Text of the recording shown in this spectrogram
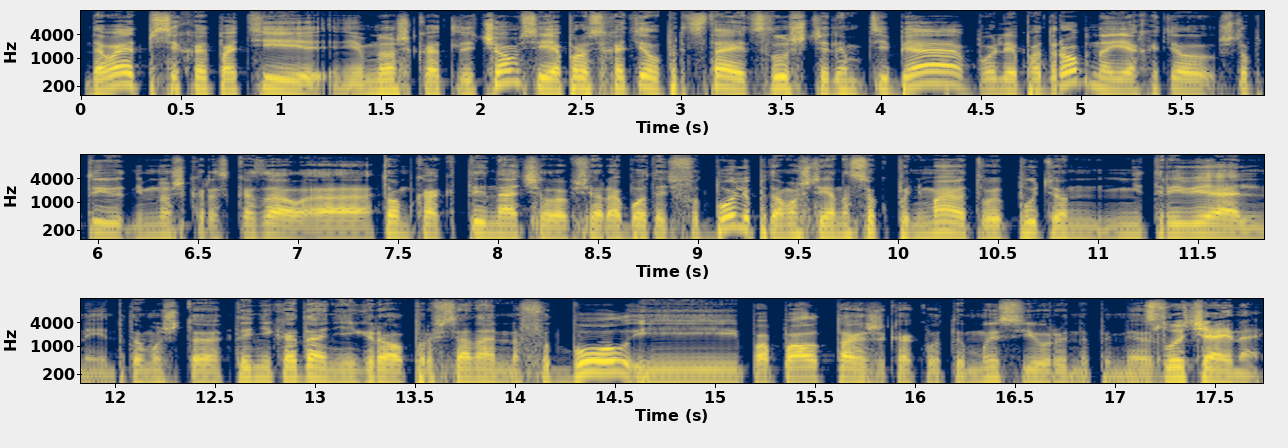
давай от психопатии немножко отвлечемся. Я просто хотел представить слушателям тебя более подробно. Я хотел, чтобы ты немножко рассказал о том, как ты начал вообще работать в футболе, потому что я, насколько понимаю, твой путь, он нетривиальный, потому что ты никогда не играл профессионально в футбол и попал так же, как вот и мы с Юрой, например. Случайно.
